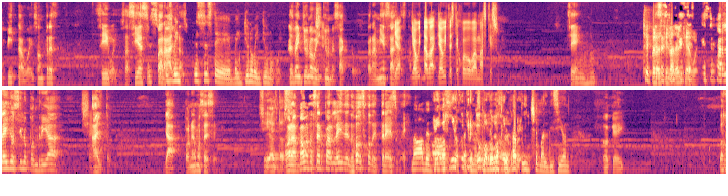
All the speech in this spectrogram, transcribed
capita, güey. Son tres. Sí, güey. O sea, sí es, Es, para es, 20 altas. es este 21-21, güey. Es 21-21, exacto, güey. Para mí es ya, altas. ya, también. ahorita va- ya ahorita este juego va más que eso. Sí. Sí, pero Ese es Filadelfia, güey. Ese parlay yo sí lo pondría Sí. alto. Ya, ponemos ese, güey. Sí, altas. Ahora, vamos a hacer parlay de dos o de tres, güey. No, de Ahora dos, hasta que Cooper nos jugar la Cooper. pinche maldición. Ok. ¿Va a jugar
